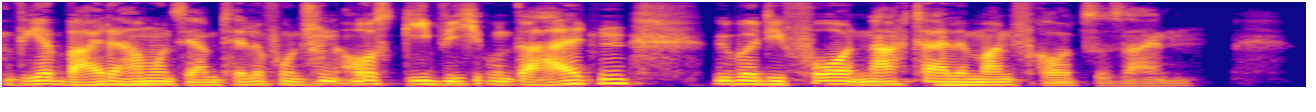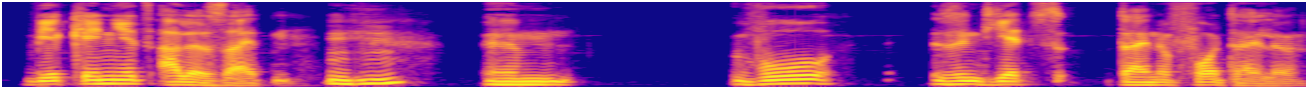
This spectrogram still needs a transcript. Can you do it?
wir beide haben uns ja am Telefon schon ausgiebig unterhalten über die Vor- und Nachteile, Mann-Frau zu sein. Wir kennen jetzt alle Seiten. Mhm. Ähm, wo sind jetzt deine Vorteile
